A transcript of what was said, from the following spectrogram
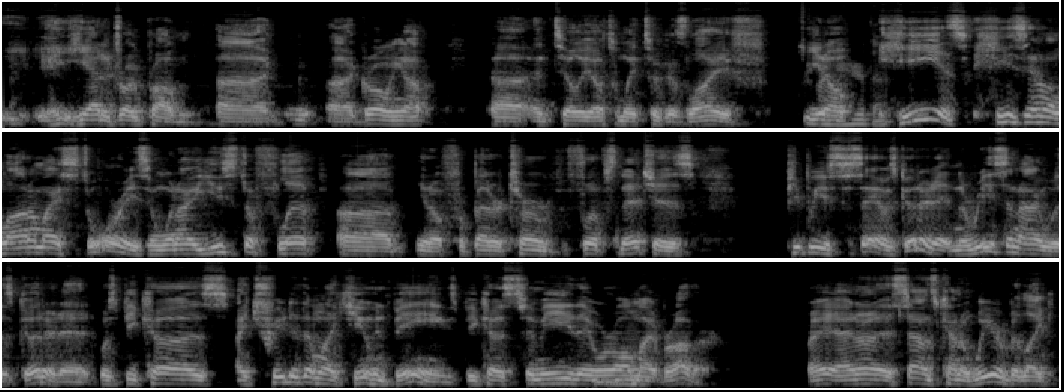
he had a drug problem uh, uh, growing up uh, until he ultimately took his life. You know, he is he's in a lot of my stories, and when I used to flip, uh, you know, for better term, flip snitches. People used to say I was good at it. And the reason I was good at it was because I treated them like human beings, because to me, they were mm-hmm. all my brother. Right. I know it sounds kind of weird, but like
